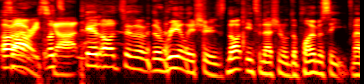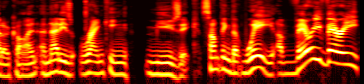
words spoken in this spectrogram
Sorry, Scott. Let's get on to the, the real issues, not international diplomacy, Matt O'Kine, and that is ranking music. Something that we are very, very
